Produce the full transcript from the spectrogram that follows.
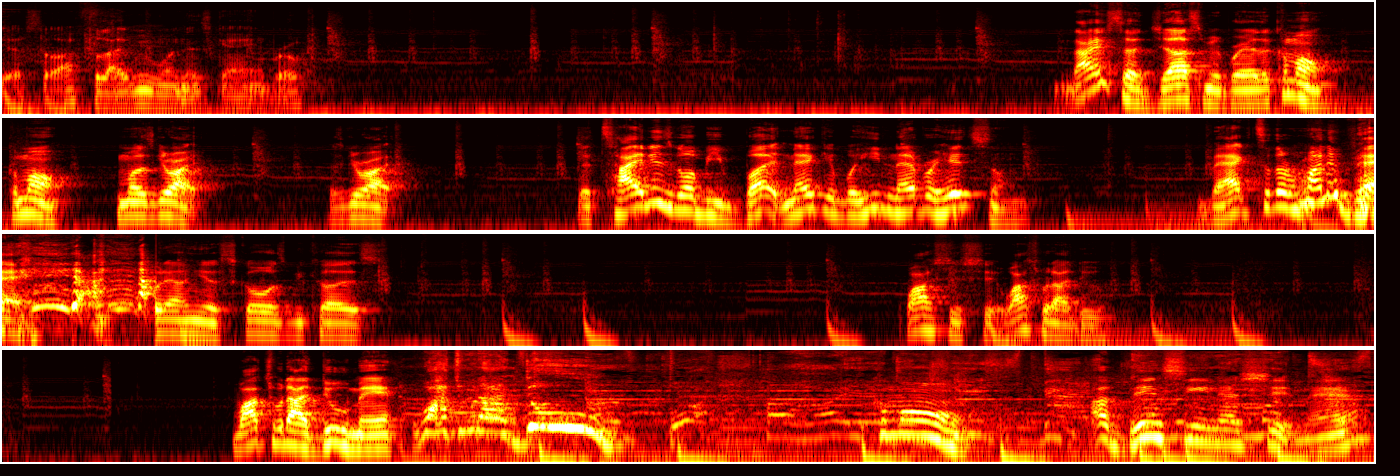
Yeah, so I feel like we won this game, bro. Nice adjustment, brother. Come on. Come on. Come on, let's get right. Let's get right. The tight end's going to be butt naked, but he never hits him. Back to the running back. Go down here scores because... Watch this shit. Watch what I do. Watch what I do, man. Watch what I do. Come on. I've been seeing that shit, man.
